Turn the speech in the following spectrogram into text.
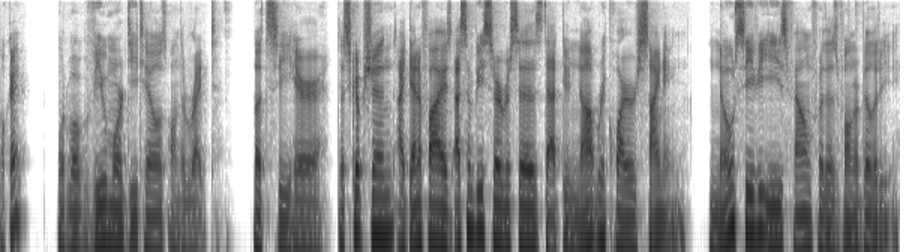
Okay, what about view more details on the right? Let's see here. Description identifies SMB services that do not require signing. No CVEs found for this vulnerability.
